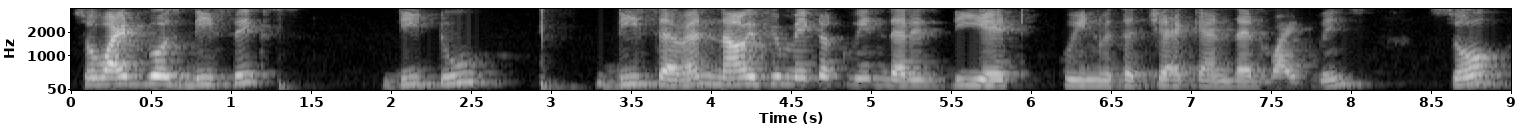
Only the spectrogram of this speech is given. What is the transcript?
So, white goes d6, d2, d7. Now, if you make a queen, there is d8, queen with a check and then white wins. So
